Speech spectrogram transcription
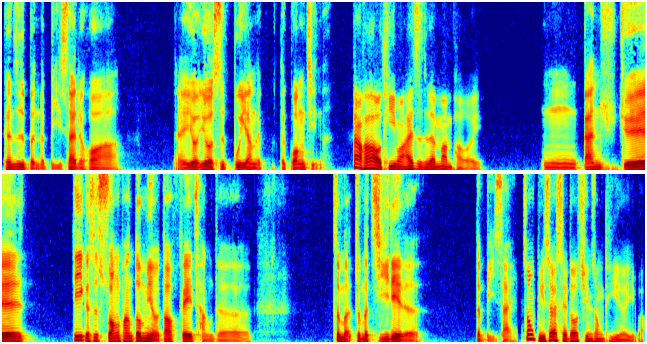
跟日本的比赛的话，哎、又又是不一样的的光景了。他有好好踢吗？还只是在慢跑而已？嗯，感觉第一个是双方都没有到非常的这么这么激烈的的比赛。这种比赛谁都轻松踢而已吧？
